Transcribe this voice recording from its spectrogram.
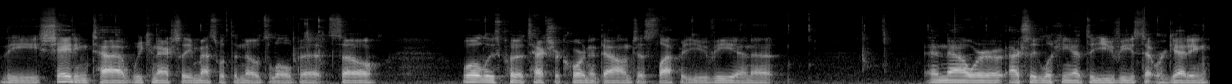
the shading tab, we can actually mess with the nodes a little bit. So we'll at least put a texture coordinate down, just slap a UV in it. And now we're actually looking at the UVs that we're getting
